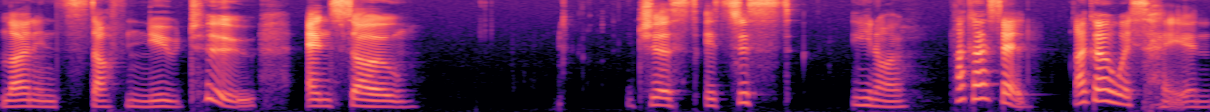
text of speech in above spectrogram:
learning stuff new too and so just it's just you know like i said like i always say and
